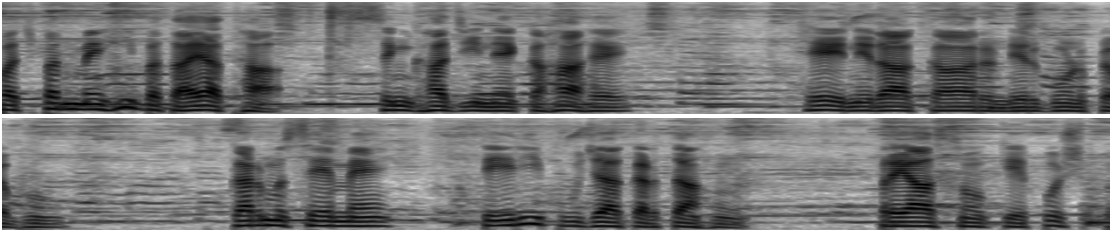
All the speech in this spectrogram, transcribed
बचपन में ही बताया था, सिंघा जी ने कहा है, हे निराकार, निर्गुण प्रभु, कर्म से मैं तेरी पूजा करता हूँ। प्रयासों के पुष्प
